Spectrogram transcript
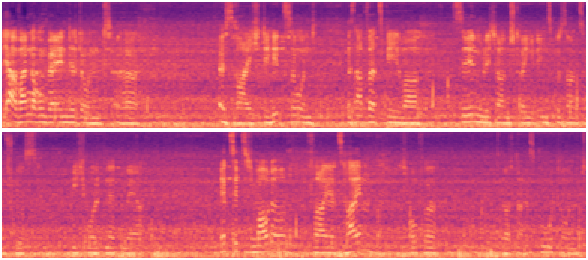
Ja, Wanderung beendet und äh, es reicht. Die Hitze und das Abwärtsgehen war ziemlich anstrengend, insbesondere zum Schluss. Ich wollte nicht mehr. Jetzt sitze ich im Auto, fahre jetzt heim. Ich hoffe, es läuft alles gut und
